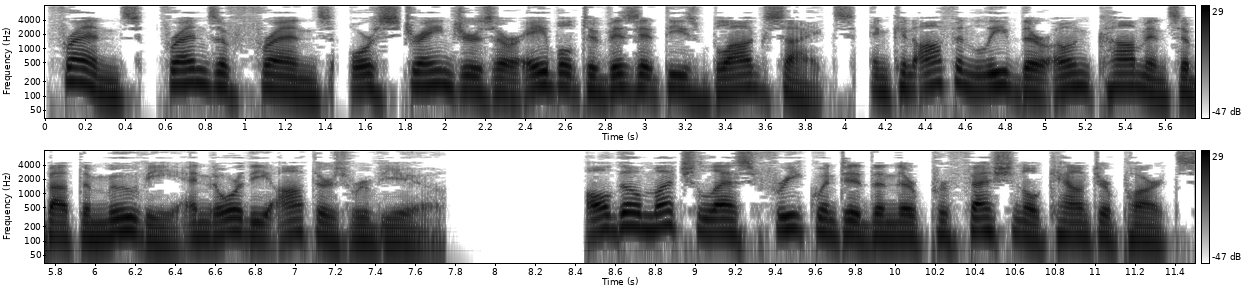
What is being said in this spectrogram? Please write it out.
Friends, friends of friends, or strangers are able to visit these blog sites, and can often leave their own comments about the movie and or the author's review. Although much less frequented than their professional counterparts,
